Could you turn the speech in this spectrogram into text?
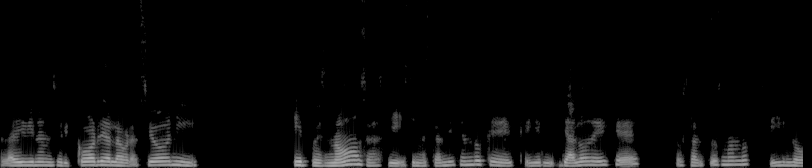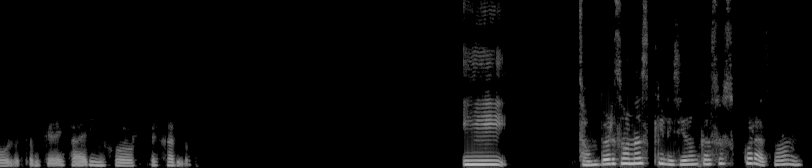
la Divina Misericordia, a la oración y, y pues no, o sea, si, si me están diciendo que, que ya lo deje, los altos mandos, sí, lo, lo tengo que dejar y mejor dejarlo. Y son personas que le hicieron caso a su corazón,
